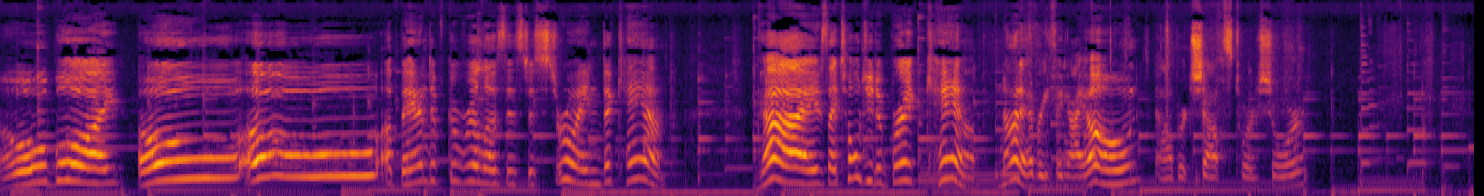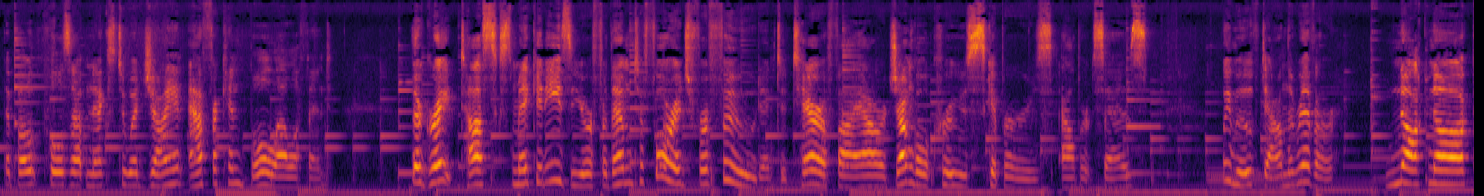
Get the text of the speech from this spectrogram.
Oh boy! Oh, oh! A band of gorillas is destroying the camp. Guys, I told you to break camp, not everything I own, Albert shouts toward shore. The boat pulls up next to a giant African bull elephant. Their great tusks make it easier for them to forage for food and to terrify our jungle cruise skippers, Albert says. We move down the river. Knock, knock,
